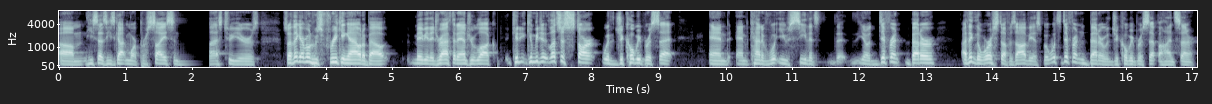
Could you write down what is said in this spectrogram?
Um, he says he's gotten more precise in the last two years. So, I think everyone who's freaking out about maybe they drafted Andrew Luck. Can you, can we do, let's just start with Jacoby Brissett and and kind of what you see that's you know different, better. I think the worst stuff is obvious, but what's different and better with Jacoby Brissett behind center,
